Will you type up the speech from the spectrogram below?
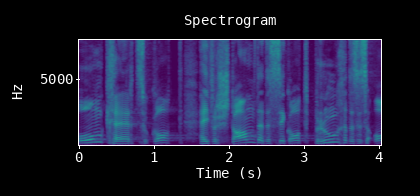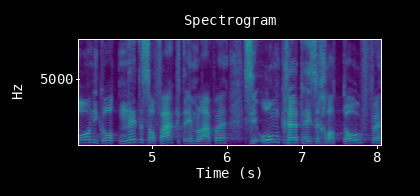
umkehrt zu Gott, haben verstanden, dass sie Gott brauchen, dass es ohne Gott nicht so fängt im Leben. Sie umkehrt, haben sich taufen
